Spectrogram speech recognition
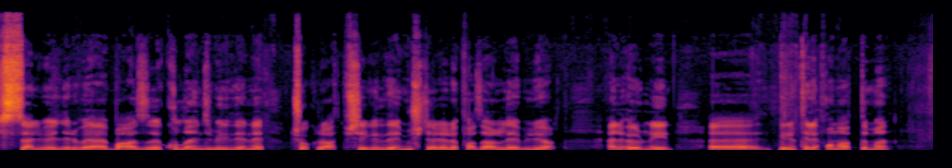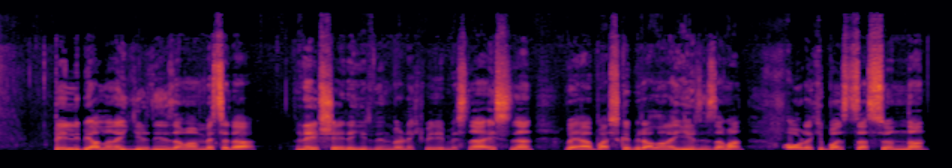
kişisel verileri veya bazı kullanıcı bilgilerini çok rahat bir şekilde müşterilere pazarlayabiliyor. Yani örneğin e, benim telefon hattımı belli bir alana girdiğin zaman mesela Nevşehir'e girdiğin örnek vereyim mesela eskiden veya başka bir alana girdiğin zaman oradaki baz istasyonundan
